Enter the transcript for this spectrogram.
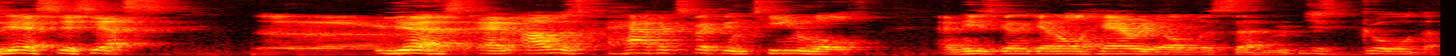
yes, yes, yes. uh, Yes, and I was half expecting Teen Wolf, and he's gonna get all hairy all of a sudden. just gore the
